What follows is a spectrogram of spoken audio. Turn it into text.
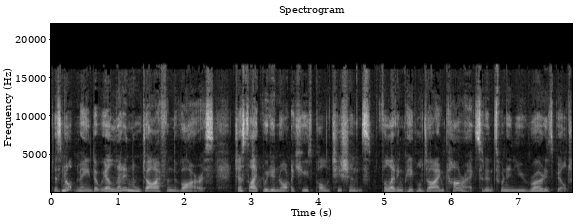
does not mean that we are letting them die from the virus, just like we do not accuse politicians for letting people die in car accidents when a new road is built,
